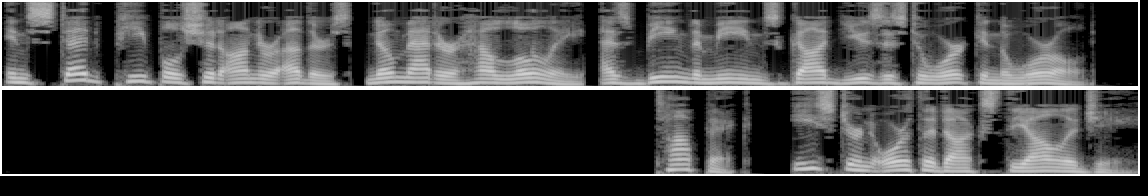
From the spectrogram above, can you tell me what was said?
Instead people should honor others, no matter how lowly, as being the means God uses to work in the world. Eastern Orthodox theology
